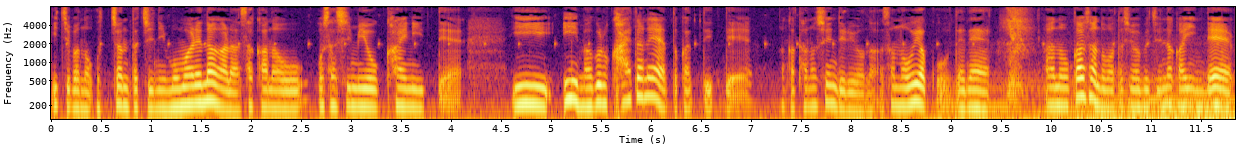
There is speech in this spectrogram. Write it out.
市場のおっちゃんたちに揉まれながら魚をお刺身を買いに行っていいいいマグロ買えたねとかって言ってなんか楽しんでるようなその親子でねあのお母さんと私は別に仲いいんで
